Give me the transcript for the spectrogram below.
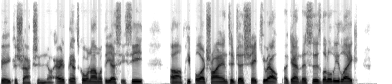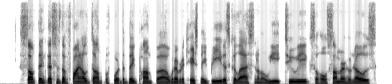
big distraction. You know, everything that's going on with the SEC, uh, people are trying to just shake you out. Again, this is literally like something. This is the final dump before the big pump, uh, whatever the case may be. This could last another week, two weeks, a whole summer. Who knows?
